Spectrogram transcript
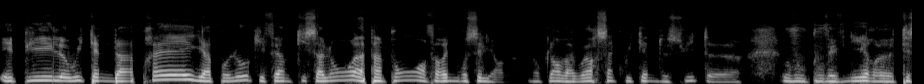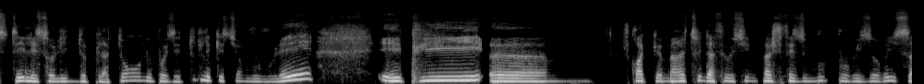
Et puis le week-end d'après, il y a Polo qui fait un petit salon à Pimpon en forêt de Brocéliande. Donc là, on va voir cinq week-ends de suite euh, où vous pouvez venir euh, tester les solides de Platon, nous poser toutes les questions que vous voulez. Et puis, euh, je crois que Marie-Stride a fait aussi une page Facebook pour Isoris,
